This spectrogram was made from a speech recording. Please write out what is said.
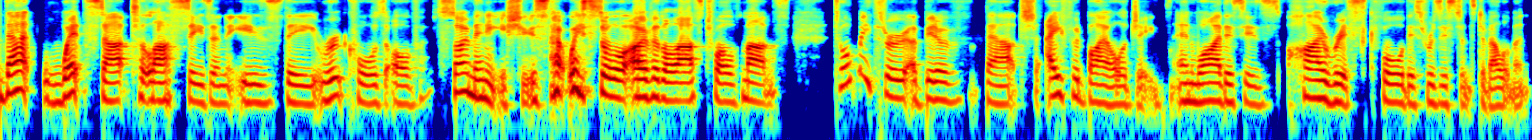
that wet start to last season is the root cause of so many issues that we saw over the last 12 months. Talk me through a bit of about aphid biology and why this is high risk for this resistance development.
